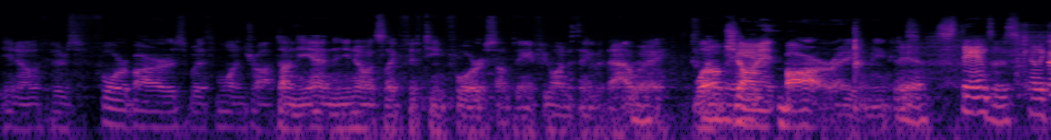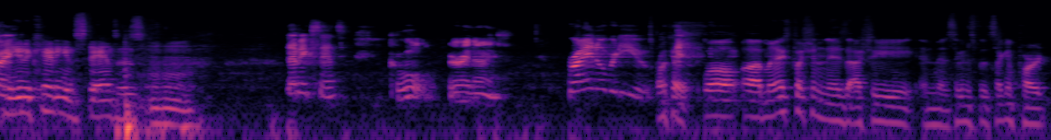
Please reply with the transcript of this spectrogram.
You know, if there's four bars with one dropped on the end, then you know it's like 15 4 or something if you want to think of it that way. One 12 giant bar, right? I mean, 'cause- Yeah, stanzas, kind of Right. communicating in stanzas. Mhm. That makes sense. Cool. Very nice. Brian, over to you. Okay, well, uh, my next question is actually, and then second for the second part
